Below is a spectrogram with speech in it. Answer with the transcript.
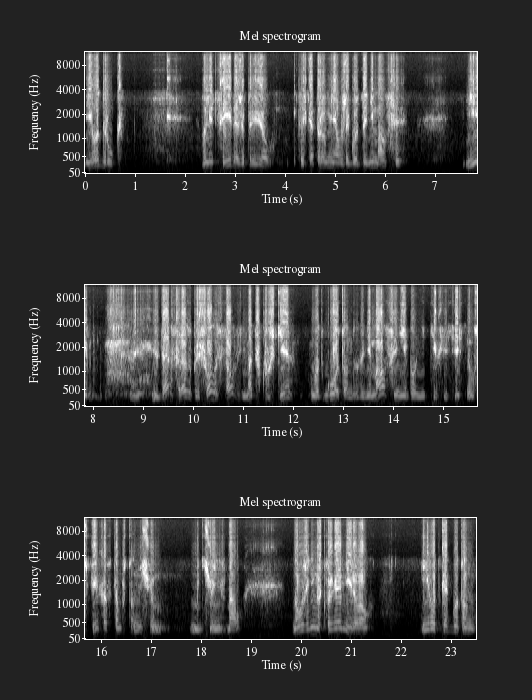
его друг в лицей даже привел, то есть который у меня уже год занимался. И Ильдар сразу пришел и стал заниматься в кружке. Вот год он занимался, не было никаких, естественно, успехов, потому что он еще ничего не знал. Но уже немножко программировал. И вот как год он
